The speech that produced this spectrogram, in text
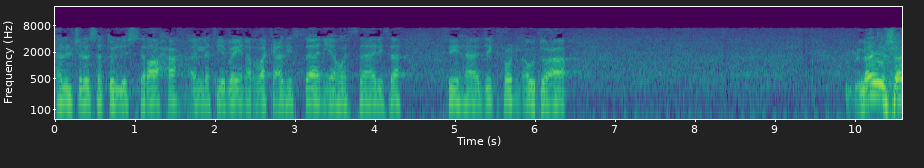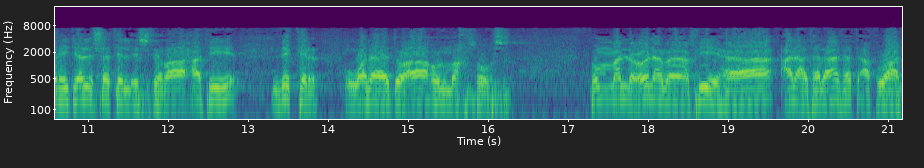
هل جلسة الاستراحة التي بين الركعة الثانية والثالثة فيها ذكر أو دعاء؟ ليس لجلسة الاستراحة ذكر ولا دعاء مخصوص ثم العلماء فيها على ثلاثة أقوال.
